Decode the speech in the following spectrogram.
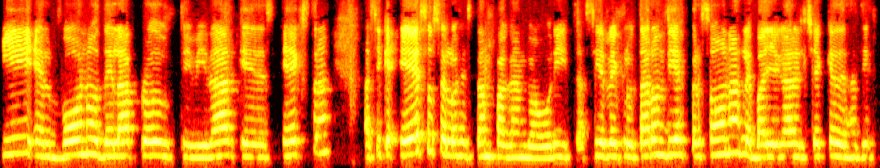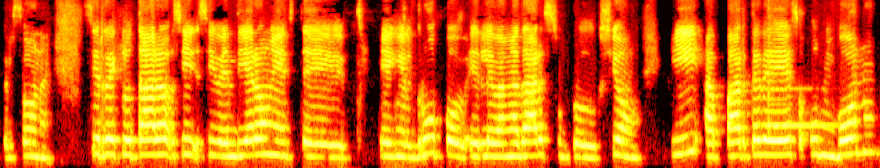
y el bono de la productividad que es extra. Así que eso se los están pagando ahorita. Si reclutaron 10 personas, les va a llegar el cheque de esas 10 personas. Si reclutaron, si, si vendieron este en el grupo, eh, le van a dar su producción. Y aparte de eso, un bono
